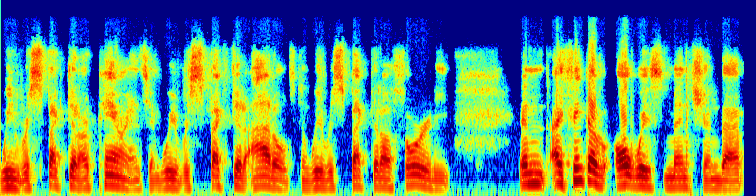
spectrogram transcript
we respected our parents and we respected adults and we respected authority. And i think i've always mentioned that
